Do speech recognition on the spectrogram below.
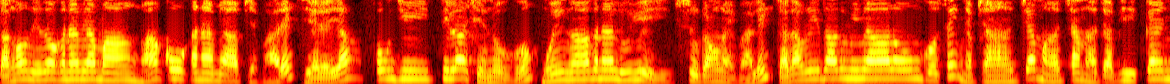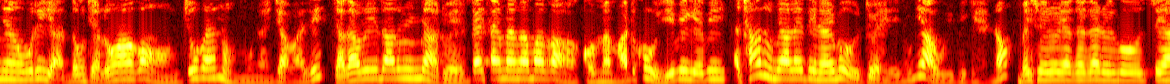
ကံကောင်းစေသောခဏများမှာ ငါးကိုခဏများဖြစ်ပါတယ်ရေရရဖုန်ကြီးတိလရှင်တို့ကို ငွေငါးခဏလူ၍ဆုတောင်းလိုက်ပါလေဇာတာပရိသသမီးများအလုံးကို စိတ်နှပြကြမ်းမှချမ်းသာကြပြီး ကံဉဏ်ဝရိယ အသုံးချက်လုံးအားကောင်းအောင် ကြိုးပမ်းတော်မူနိုင်ကြပါစေဇာတာပရိသသမီးများတွေတိုက်ဆိုင်မှန်ကမကဂွန်မတ်မှာ တစ်ခုရေးပေးခဲ့ပြီး အခြားသူများလည်းတင်နိုင်ဖို့အတွက် မျှဝေပေးခဲ့နော် မိတ်ဆွေတို့ရဲ့ကကတွေကို ဆရာ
